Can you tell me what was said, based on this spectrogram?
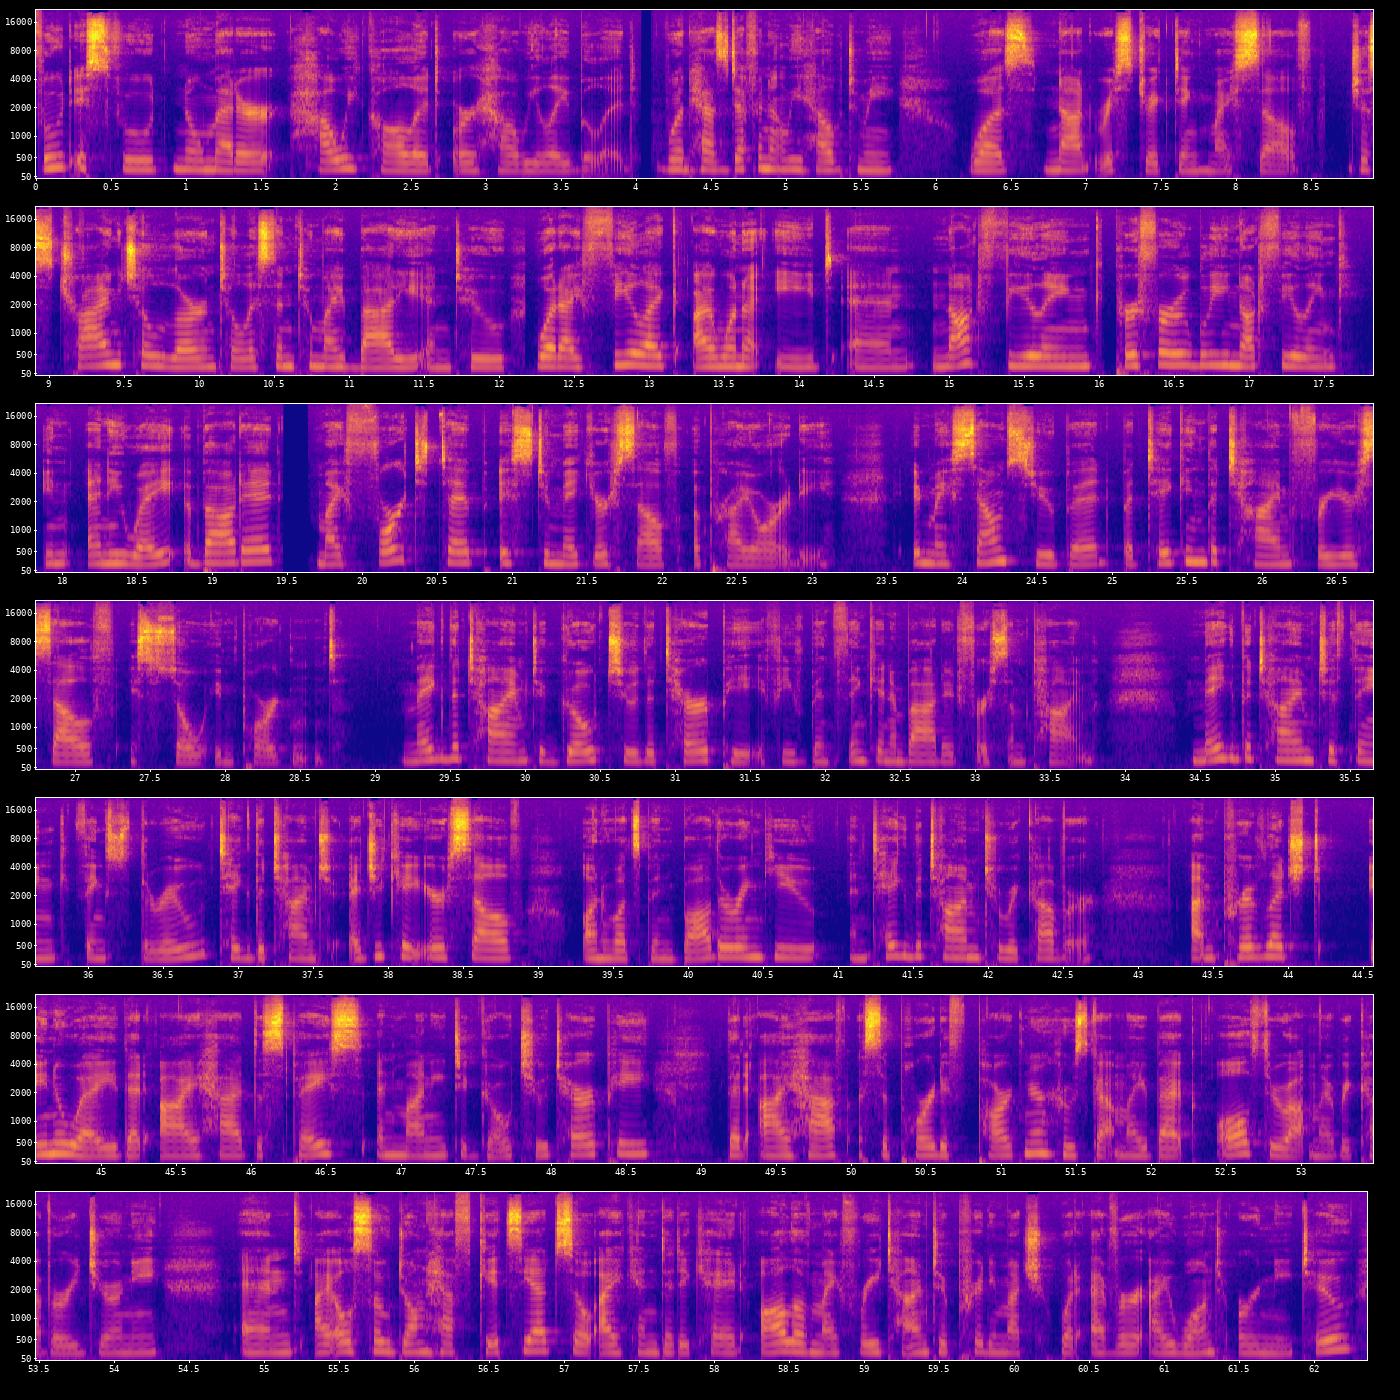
Food is food no matter how we call it or how we label it. What has definitely helped me was not restricting myself, just trying to learn to listen to my body and to what I feel like I want to eat and not feeling, preferably not feeling in any way about it. My fourth tip is to make yourself a priority. It may sound stupid, but taking the time for yourself is so important. Make the time to go to the therapy if you've been thinking about it for some time. Make the time to think things through, take the time to educate yourself on what's been bothering you and take the time to recover. I'm privileged in a way that I had the space and money to go to therapy, that I have a supportive partner who's got my back all throughout my recovery journey. And I also don't have kids yet, so I can dedicate all of my free time to pretty much whatever I want or need to.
